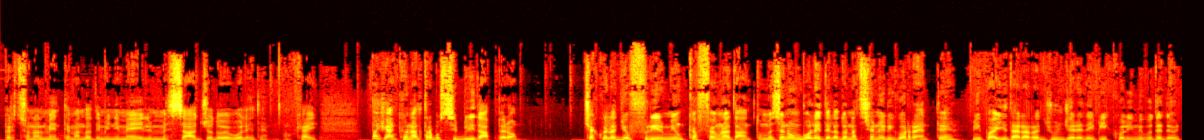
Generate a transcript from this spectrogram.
personalmente, mandatemi un'email, un messaggio, dove volete, ok? Poi c'è anche un'altra possibilità però, c'è quella di offrirmi un caffè una tantum. Se non volete la donazione ricorrente, mi può aiutare a raggiungere dei piccoli, mi potete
